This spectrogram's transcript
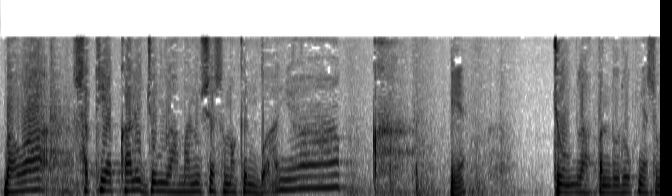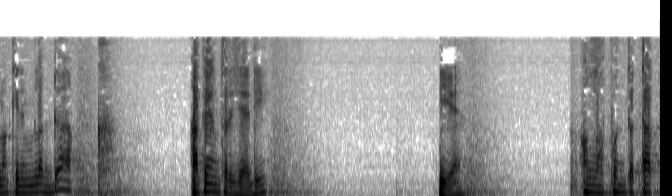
bahwa setiap kali jumlah manusia semakin banyak ya jumlah penduduknya semakin meledak apa yang terjadi ya Allah pun tetap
